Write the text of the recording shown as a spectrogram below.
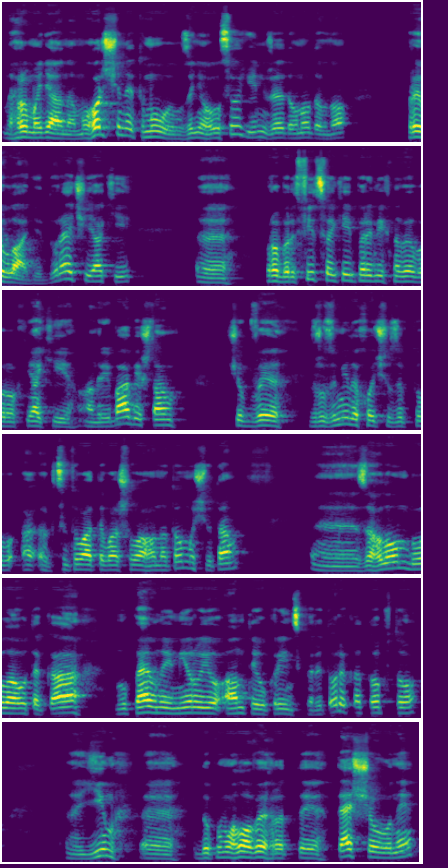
громадянам Угорщини, тому за нього голосують, він вже давно-давно при владі. До речі, як і е, Роберт Фіцо, який переміг на виборах, як і Андрій Бабіш, там, щоб ви зрозуміли, хочу акцентувати вашу увагу на тому, що там е, загалом була отака, ну, певною мірою антиукраїнська риторика, тобто їм е, допомогло виграти те, що вони,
